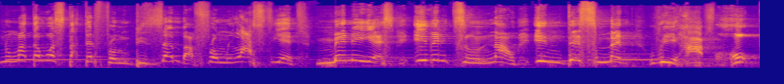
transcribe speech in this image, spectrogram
no matter what started from December, from last year, many years, even till now, in this month, we have hope.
